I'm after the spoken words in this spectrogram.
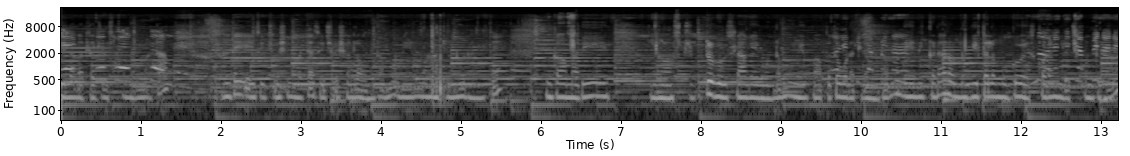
లాగా అట్లా చూసుకోమన్నమాట అనమాట అంటే ఏ సిచ్యువేషన్ బట్టి ఆ సిచ్యువేషన్లో ఉంటాము. నేను మా హస్బెండ్ కూడా అంతే. ఇంకా మరీ స్ట్రిక్ట్ రూల్స్ లాగా ఏమి ఉండము మేము పాపతో కూడా అట్లే ఉంటాము. నేను ఇక్కడ రెండు గీతల ముగ్గు వేసుకోవడం నేర్చుకుంటున్నాను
